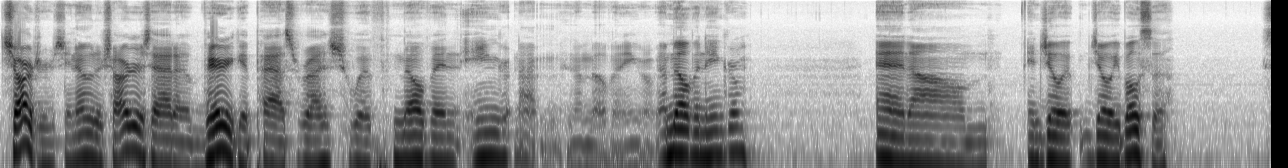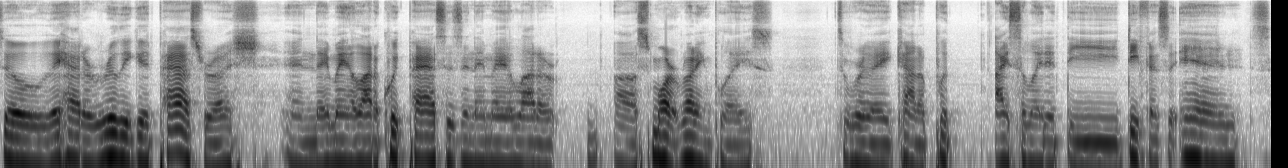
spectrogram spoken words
Chargers. You know, the Chargers had a very good pass rush with Melvin Ingram, not, not Melvin Ingram, uh, Melvin Ingram, and um and Joey Joey Bosa. So they had a really good pass rush, and they made a lot of quick passes, and they made a lot of uh, smart running plays, to where they kind of put isolated the defensive ends.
